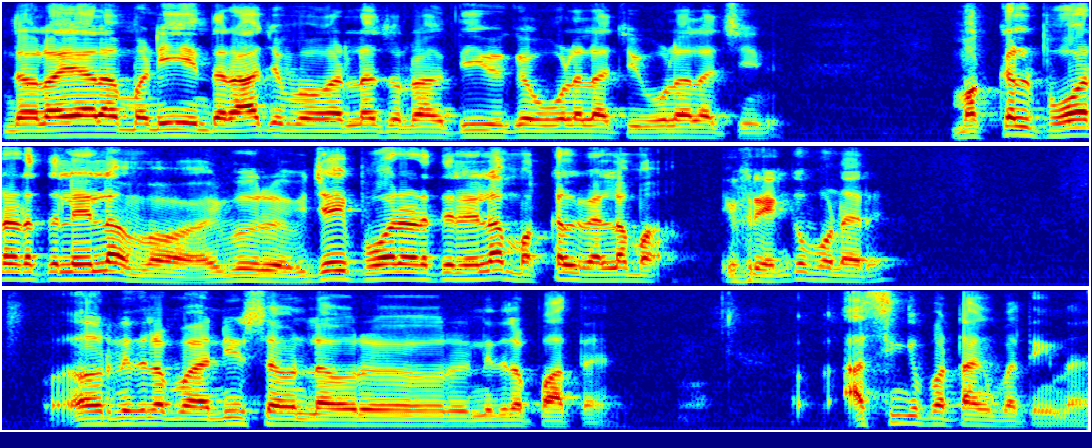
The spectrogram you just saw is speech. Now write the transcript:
இந்த லயாலமணி இந்த ராஜமோகன்லாம் சொல்கிறாங்க தீவுக்கு ஊழலாச்சு ஊழலாச்சின்னு. மக்கள் போகிற இடத்துல எல்லாம் இவர் விஜய் போகிற இடத்துல எல்லாம் மக்கள் வெள்ளமா. இவர் எங்கே போனார்? ஒரு இதில் நியூஸ் செவனில் ஒரு ஒரு நிதியில் பார்த்தேன். அசிங்கப்பட்டாங்க பார்த்தீங்கன்னா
